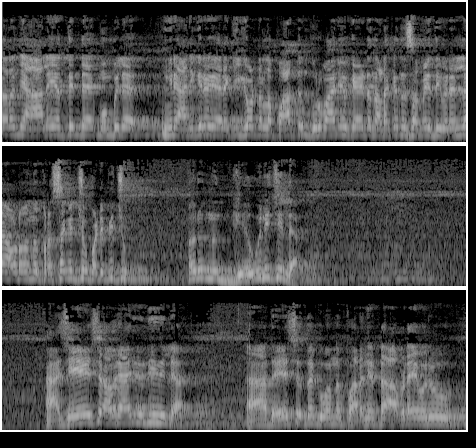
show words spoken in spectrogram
നിറഞ്ഞ ആലയത്തിന്റെ മുമ്പിൽ ഇങ്ങനെ അനുഗ്രഹം ഇറക്കിക്കൊണ്ടുള്ള പാട്ടും കുർബാനയും ഒക്കെ ആയിട്ട് നടക്കുന്ന സമയത്ത് ഇവരെല്ലാം അവിടെ വന്ന് പ്രസംഗിച്ചു പഠിപ്പിച്ചു. അവരൊന്നും ഗൗനിച്ചില്ല. ആ ശേഷം അവരാരും എന്ത് ചെയ്തില്ല ആ ദേശത്തൊക്കെ വന്ന് പറഞ്ഞിട്ട് അവിടെ ഒരു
